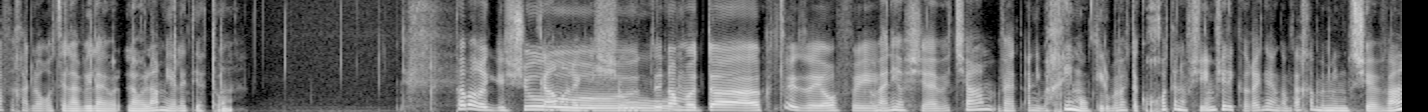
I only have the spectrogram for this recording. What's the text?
אף אחד לא רוצה להביא לעול- לעולם ילד יתום. כמה רגישות. כמה רגישות. כמה טקט, איזה יופי. ואני יושבת שם, ואני בכימו, כאילו באמת, הכוחות הנפשיים שלי כרגע הם גם ככה במינוס שבע.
